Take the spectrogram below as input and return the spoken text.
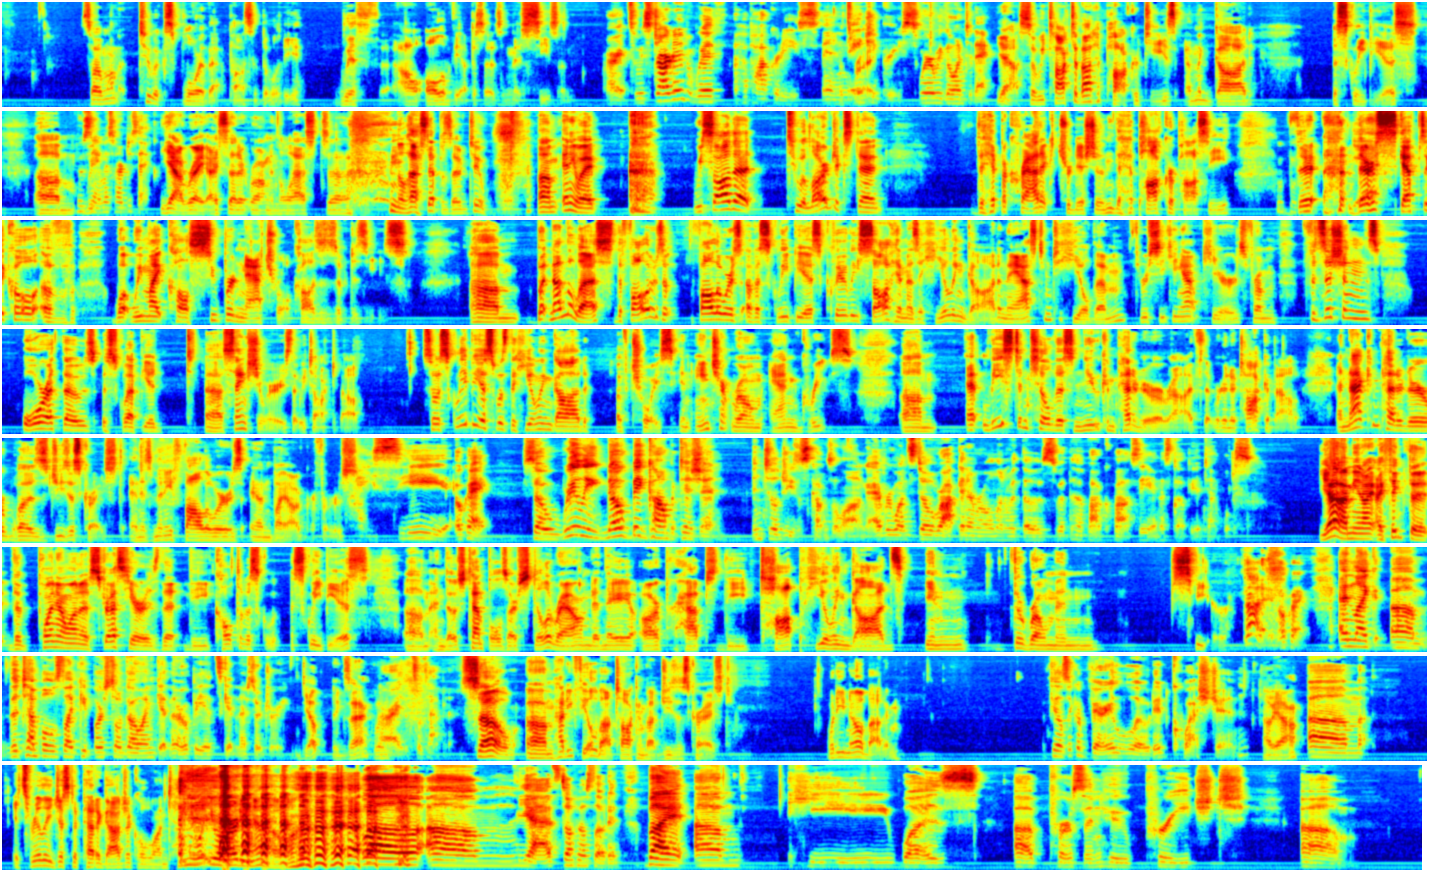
So I want to explore that possibility with all of the episodes in this season. All right, so we started with Hippocrates in That's ancient right. Greece. Where are we going today? Yeah, so we talked about Hippocrates and the god Asclepius. Um, Whose we, name is hard to say. Yeah, right. I said it wrong in the last uh, in the last episode too. Um, anyway, we saw that to a large extent, the Hippocratic tradition, the Hippocraposy, they're, yeah. they're skeptical of what we might call supernatural causes of disease. Um, but nonetheless, the followers of, followers of Asclepius clearly saw him as a healing god, and they asked him to heal them through seeking out cures from physicians or at those Asclepiad uh, sanctuaries that we talked about. So Asclepius was the healing god of choice in ancient Rome and Greece. Um, at least until this new competitor arrived that we're going to talk about. And that competitor was Jesus Christ and his many followers and biographers. I see. Okay. So really, no big competition until Jesus comes along. Everyone's still rocking and rolling with those with the Hippocracy and Asclepiad temples. Yeah, I mean, I, I, think the the point I want to stress here is that the cult of Asclepius um, and those temples are still around, and they are perhaps the top healing gods in the Roman sphere. Got it. Okay. And like um the temples, like people are still going, getting their opiates, getting their surgery. Yep, exactly. All right, that's what's happening. So, um, how do you feel about talking about Jesus Christ? What do you know about him? It feels like a very loaded question. Oh yeah. Um, it's really just a pedagogical one. Tell me what you already know. well, um, yeah, it still feels loaded, but um, he was a person who preached um,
